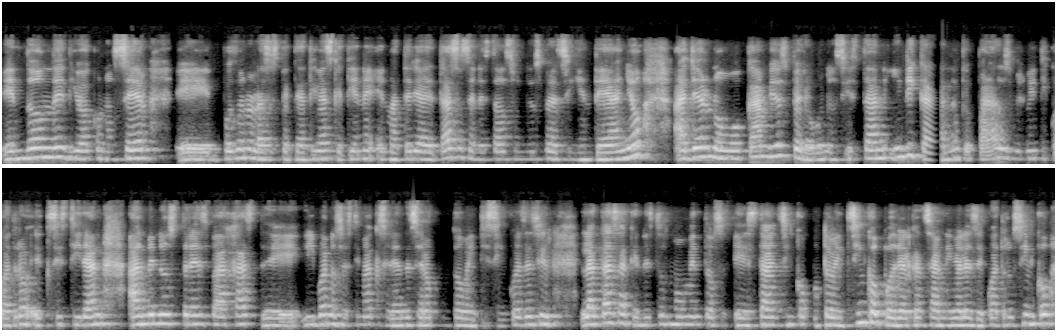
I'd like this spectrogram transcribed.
en donde dio a conocer eh, pues bueno, las expectativas que tiene en materia de tasas en Estados Unidos para el siguiente año. Ayer no hubo cambios, pero bueno, sí están indicando que para 2024 existirán al menos tres bajas de, y bueno, se estima que serían de 0.25, es decir, la tasa que en estos momentos está en 5.25 podría alcanzar niveles de 4.5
